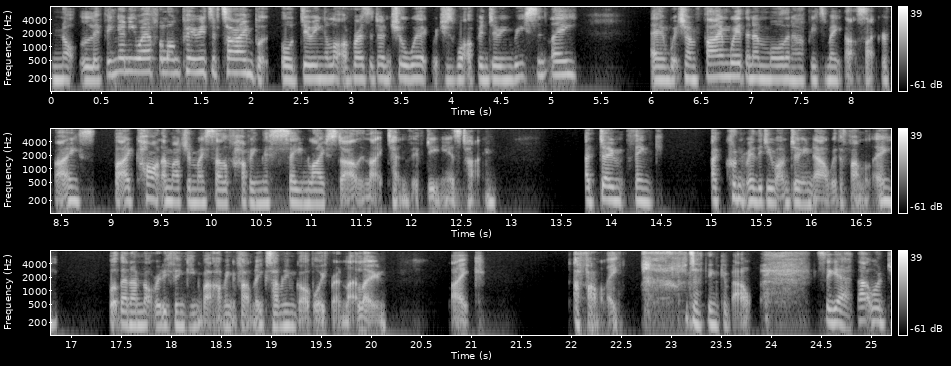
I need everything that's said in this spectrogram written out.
not living anywhere for long periods of time, but or doing a lot of residential work, which is what I've been doing recently, and um, which I'm fine with, and I'm more than happy to make that sacrifice. But I can't imagine myself having this same lifestyle in like 10, 15 years' time. I don't think I couldn't really do what I'm doing now with a family, but then I'm not really thinking about having a family because I haven't even got a boyfriend, let alone like a family to think about. So yeah, that would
